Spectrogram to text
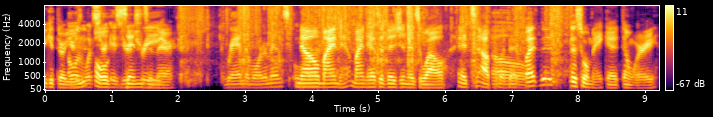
You could throw Oh, your your- old your zins tree in there. Random ornaments. No, mine mine has a vision as well. It's up with Oh. it, but th- this will make it. Don't worry.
